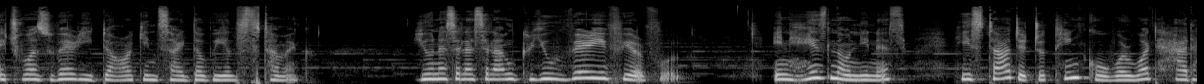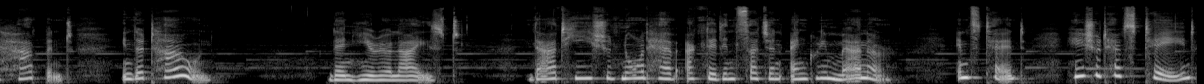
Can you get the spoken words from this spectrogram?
It was very dark inside the whale's stomach. Yunus grew very fearful. In his loneliness, he started to think over what had happened in the town. Then he realized that he should not have acted in such an angry manner. Instead, he should have stayed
